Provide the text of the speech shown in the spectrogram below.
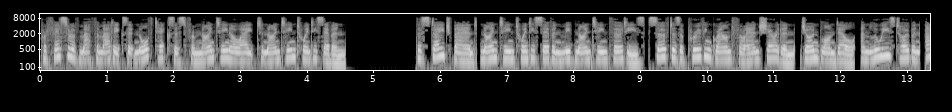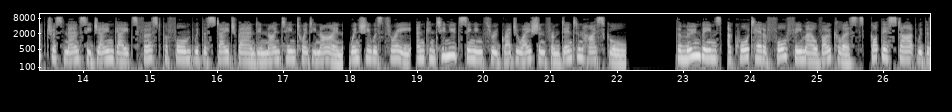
professor of mathematics at North Texas from 1908 to 1927. The stage band 1927 mid-1930s served as a proving ground for Anne Sheridan, Joan Blondell, and Louise Tobin. Actress Nancy Jane Gates first performed with the stage band in 1929, when she was three, and continued singing through graduation from Denton High School. The Moonbeams, a quartet of four female vocalists, got their start with the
